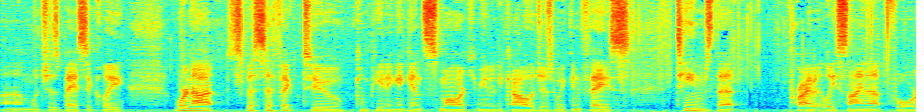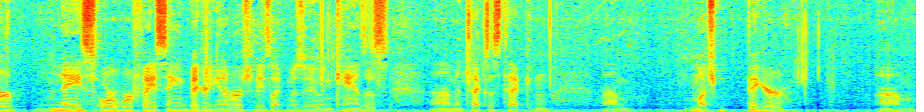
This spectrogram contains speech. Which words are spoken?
um, which is basically we're not specific to competing against smaller community colleges. We can face teams that privately sign up for NACE, or we're facing bigger universities like Mizzou and Kansas um, and Texas Tech and um, much bigger um,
